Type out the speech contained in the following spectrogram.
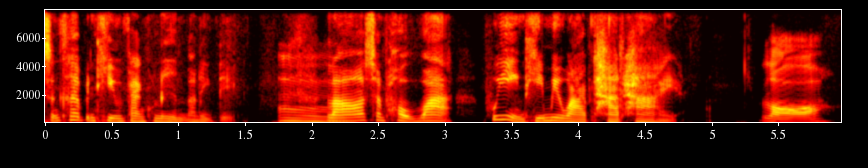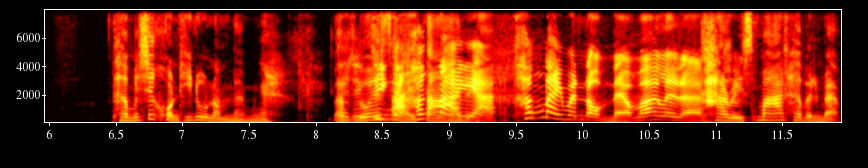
ฉันเคยเป็นทีมแฟนคนอื่นตอนเด็กอืมๆแล้วฉันพบว่าผู้หญิงที่มีวายท้าทายอะหรอ เธอไม่ใช่คนที่ดูหน่อมแนมไงแบแต่บจด้วยริงๆสาอะยข้างตาในอะข้างในมันหน่อมแนมมากเลยนะคาริสมาเธอเป็นแบบ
